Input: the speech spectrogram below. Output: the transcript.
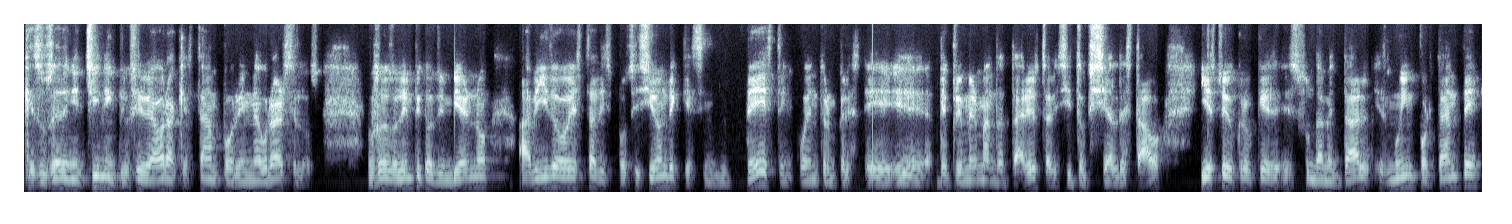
que suceden en China, inclusive ahora que están por inaugurarse los, los Juegos Olímpicos de Invierno, ha habido esta disposición de que se dé este encuentro eh, eh, de primer mandatario, esta visita oficial de Estado, y esto yo creo que es fundamental, es muy importante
